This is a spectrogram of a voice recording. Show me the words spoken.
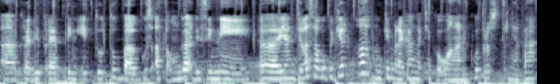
eh, kredit rating itu tuh bagus atau enggak di sini. Eh, yang jelas aku pikir hah mungkin mereka ngecek keuanganku terus ternyata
